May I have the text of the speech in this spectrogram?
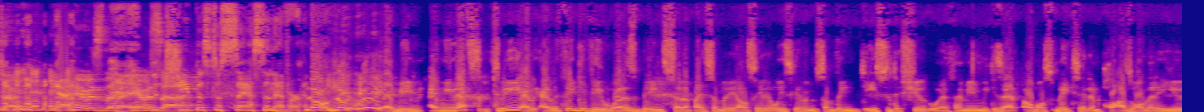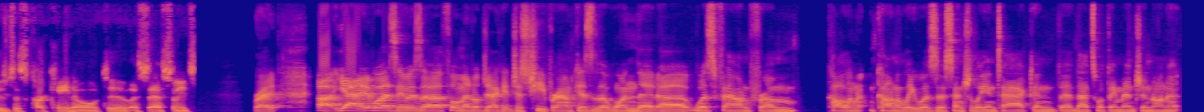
so yeah it was the it was the uh, cheapest assassin ever. No, no, really. I mean, I mean that's to me. I, I would think if he was being set up by somebody else, he'd at least give him something decent to shoot with. I mean, because that almost makes it implausible that he used this Carcano to assassinate. Right. Uh, yeah, it was. It was a Full Metal Jacket, just cheap round because the one that uh, was found from Colin Connally was essentially intact, and th- that's what they mentioned on it.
